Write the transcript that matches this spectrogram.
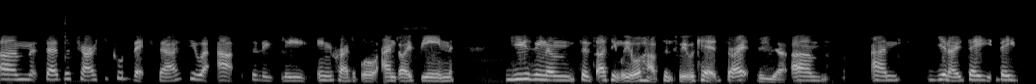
um, there's a charity called VICTA who are absolutely incredible, and I've been using them since I think we all have since we were kids, right? Yeah. Um, and you know they they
